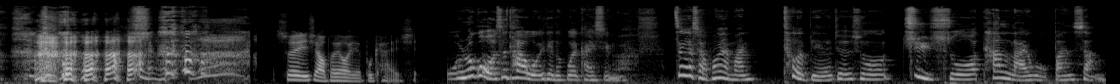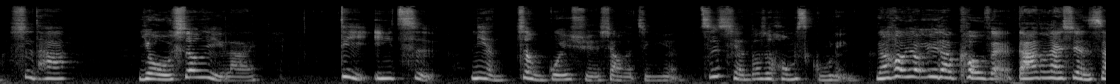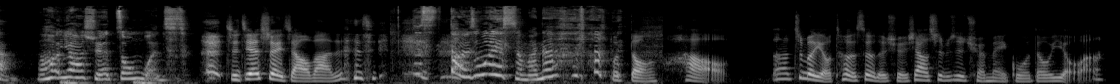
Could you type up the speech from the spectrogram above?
所以小朋友也不开心。我如果我是他，我一点都不会开心啊。这个小朋友也蛮特别的就是说，据说他来我班上是他有生以来第一次念正规学校的经验，之前都是 homeschooling，然后又遇到 COVID，大家都在线上，然后又要学中文，直接睡着吧，真的是到底是为什么呢？不懂。好，那这么有特色的学校是不是全美国都有啊？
